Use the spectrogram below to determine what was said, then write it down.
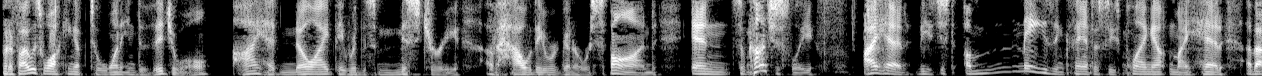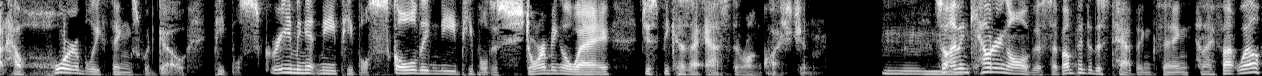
But if I was walking up to one individual, I had no idea. They were this mystery of how they were going to respond. And subconsciously, I had these just amazing fantasies playing out in my head about how horribly things would go. People screaming at me, people scolding me, people just storming away just because I asked the wrong question. Mm. So I'm encountering all of this. I bump into this tapping thing, and I thought, well,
